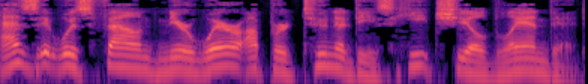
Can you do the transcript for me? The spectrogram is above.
as it was found near where Opportunity's heat shield landed.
